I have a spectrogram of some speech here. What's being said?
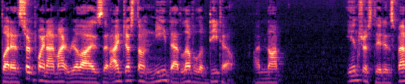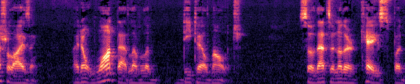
but at a certain point, I might realize that I just don't need that level of detail. I'm not interested in specializing. I don't want that level of detailed knowledge. So that's another case, but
